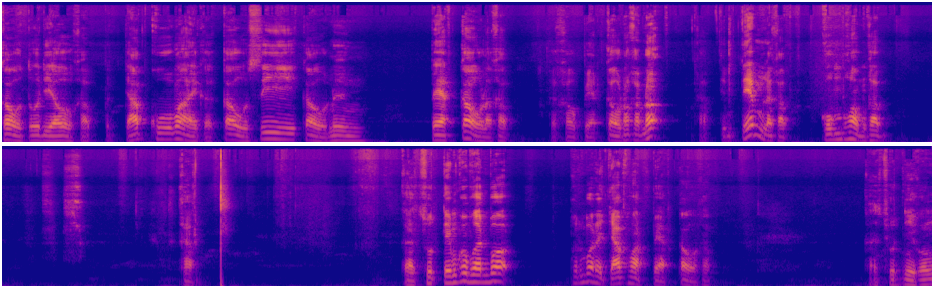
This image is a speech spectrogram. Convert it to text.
เก้าตัวเดียวครับ จับคู่มาให้กับเก้าสี่เก้าหนึ่งแปดเก้าละครับก็เข้าแปดเก้าเนาะครับเนาะครับเต็มเต็มแล้วครับกลมพร้อมครับครับก็สุดเต็มของเพิ่นบ่เพิ่นบ่ได้จับฮอดแปดเก้าครับก็ชุดนี้ของ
